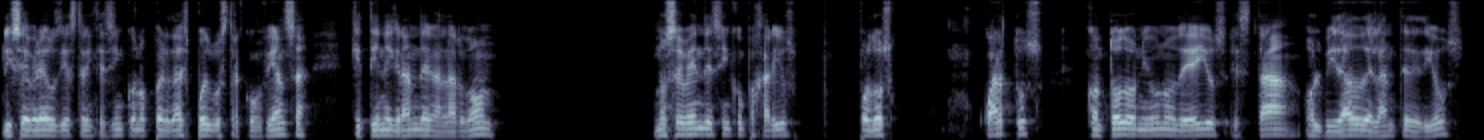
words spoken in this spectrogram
Dice Hebreos 10:35, no perdáis pues vuestra confianza, que tiene grande galardón. No se vende cinco pajarillos por dos cuartos, con todo ni uno de ellos está olvidado delante de Dios,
